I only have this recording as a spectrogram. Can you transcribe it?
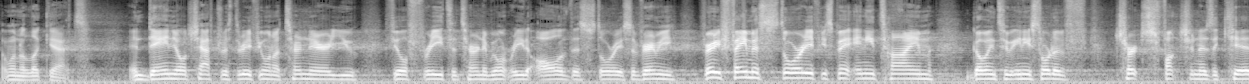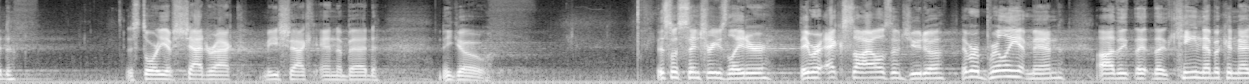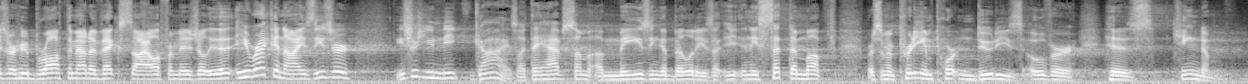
I want to look at. In Daniel chapter 3, if you want to turn there, you feel free to turn. We won't read all of this story. It's a very, very famous story if you spent any time going to any sort of church function as a kid. The story of Shadrach, Meshach, and Abednego. This was centuries later they were exiles of Judah. They were brilliant men. Uh, the, the, the, king Nebuchadnezzar, who brought them out of exile from Israel, he recognized these are, these are unique guys. Like they have some amazing abilities. And he set them up for some pretty important duties over his kingdom.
